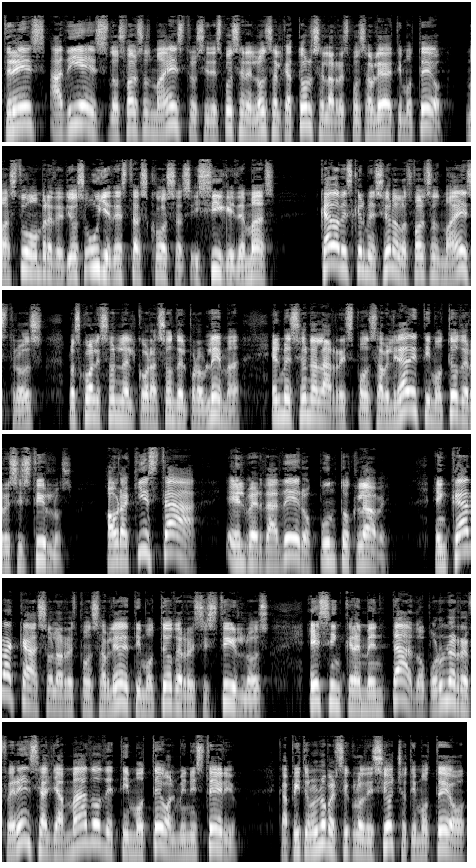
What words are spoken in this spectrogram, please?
3 a 10 los falsos maestros y después en el 11 al 14 la responsabilidad de Timoteo. Mas tú, hombre de Dios, huye de estas cosas y sigue y demás. Cada vez que él menciona a los falsos maestros, los cuales son el corazón del problema, él menciona la responsabilidad de Timoteo de resistirlos. Ahora aquí está el verdadero punto clave. En cada caso, la responsabilidad de Timoteo de resistirlos es incrementado por una referencia al llamado de Timoteo al ministerio. Capítulo 1, versículo 18, Timoteo,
